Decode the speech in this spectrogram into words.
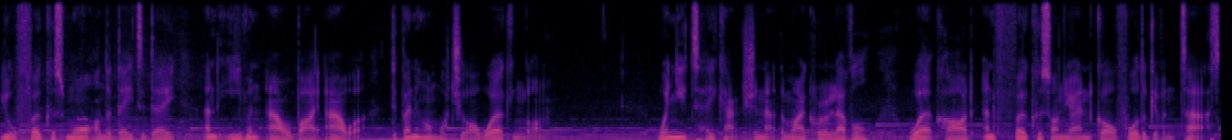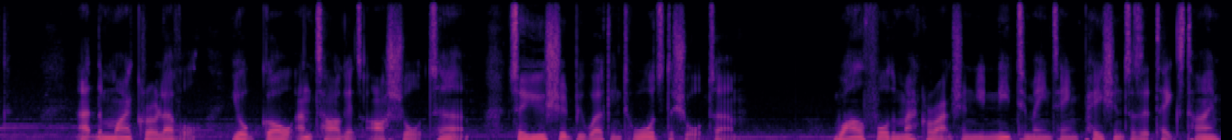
You'll focus more on the day to day and even hour by hour, depending on what you are working on. When you take action at the micro level, work hard and focus on your end goal for the given task. At the micro level, your goal and targets are short term, so you should be working towards the short term. While for the macro action you need to maintain patience as it takes time,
